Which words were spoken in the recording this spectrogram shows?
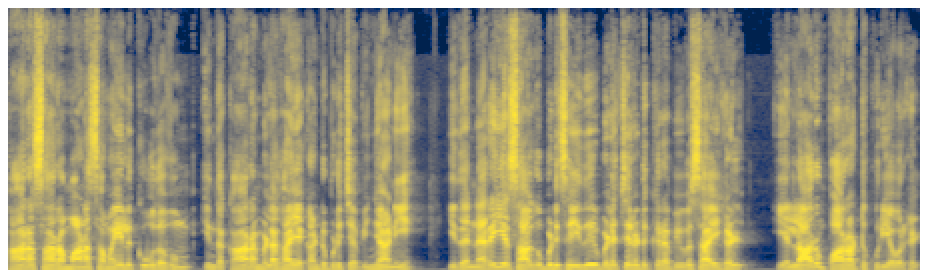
காரசாரமான சமையலுக்கு உதவும் இந்த கார மிளகாயை கண்டுபிடிச்ச விஞ்ஞானி இதை நிறைய சாகுபடி செய்து விளைச்சல் எடுக்கிற விவசாயிகள் எல்லாரும் பாராட்டுக்குரியவர்கள்.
